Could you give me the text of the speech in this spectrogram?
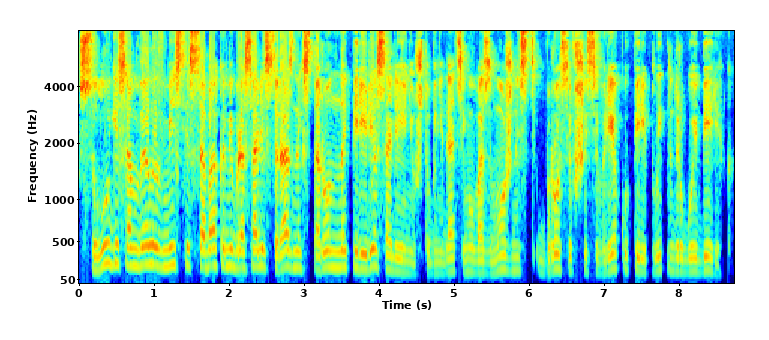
Слуги Самвела вместе с собаками бросались с разных сторон на перерез оленю, чтобы не дать ему возможность, бросившись в реку, переплыть на другой берег.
